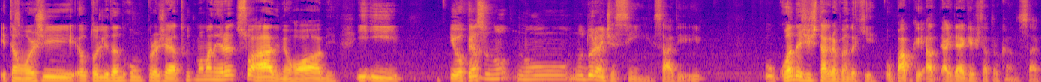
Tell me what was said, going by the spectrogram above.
Então Sim. hoje eu tô lidando com o projeto de uma maneira suave, meu hobby. E, e eu penso no, no, no, durante, assim, sabe? E o, quando a gente tá gravando aqui, o papo, que, a, a ideia que a gente tá trocando, sabe?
